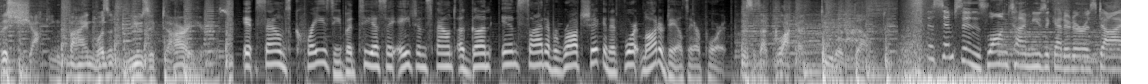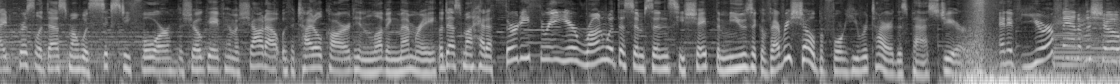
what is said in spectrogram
This shocking find wasn't music to our ears. It sounds crazy, but TSA agents found a gun inside of a raw chicken at Fort Lauderdale's airport. This is a glocka doodle dump. The Simpsons' longtime music editor has died. Chris Ledesma was 64. The show gave him a shout out with a title card in loving memory. Ledesma had a 33 year run with The Simpsons. He shaped the music of every show before he retired this past year. And if you're a fan of the show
